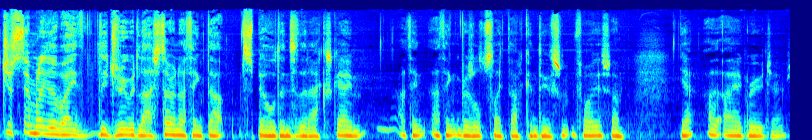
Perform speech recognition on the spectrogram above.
just similarly the way they drew with Leicester, and I think that spilled into the next game. I think I think results like that can do something for you. So yeah, I, I agree with James.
